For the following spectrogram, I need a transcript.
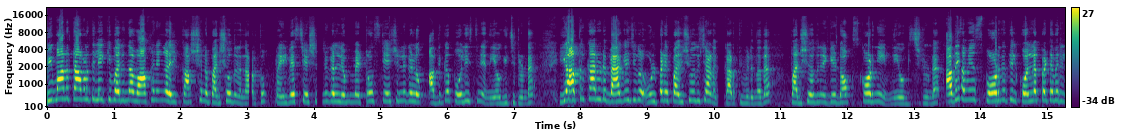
വിമാനത്താവളത്തിലേക്ക് വരുന്ന വാഹനങ്ങളിൽ കർശന പരിശോധന നടത്തും. റെയിൽവേ സ്റ്റേഷനുകളിലും മെട്രോ സ്റ്റേഷനുകളിലും അധിക പോലീസിനെ നിയോഗിച്ചിട്ടുണ്ട്. യാത്രക്കാരുടെ ബാഗേജുകൾ ഉൾപ്പെടെ പരിശോധിച്ചാണ് കടത്തിവിടുന്നത്. പരിശോധനയ്ക്ക് ഡോഗ് സ്ക്വാഡിനെയും നിയോഗിച്ചിട്ടുണ്ട്. അതേസമയം സ്ഫോടനത്തിൽ കൊല്ലപ്പെട്ടവരിൽ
